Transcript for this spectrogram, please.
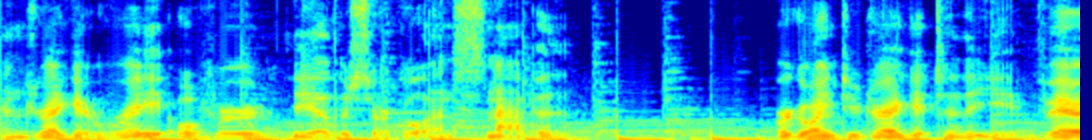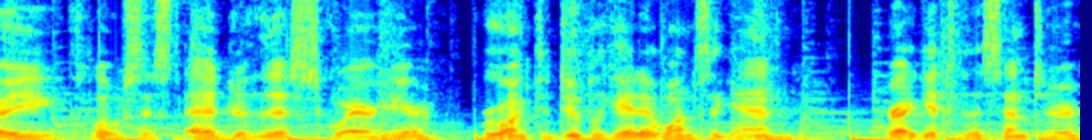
and drag it right over the other circle and snap it. We're going to drag it to the very closest edge of this square here. We're going to duplicate it once again, drag it to the center,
